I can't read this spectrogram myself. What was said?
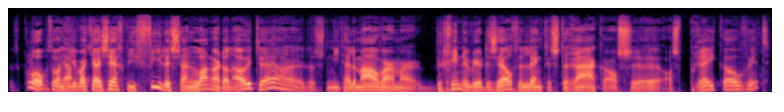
Dat klopt, want ja. wat jij zegt, die files zijn langer dan ooit. Hè? Dat is niet helemaal waar, maar beginnen weer dezelfde lengtes te raken als, uh, als pre-COVID.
